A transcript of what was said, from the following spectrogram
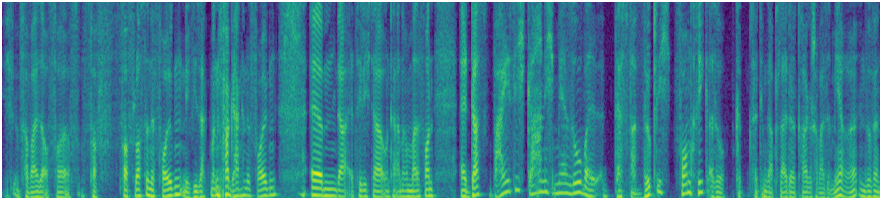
Ich verweise auf ver, ver, verflossene Folgen, nee, wie sagt man, vergangene Folgen. Ähm, da erzähle ich da unter anderem mal von. Äh, das weiß ich gar nicht mehr so, weil das war wirklich vorm Krieg. Also seitdem gab es leider tragischerweise mehrere. Insofern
